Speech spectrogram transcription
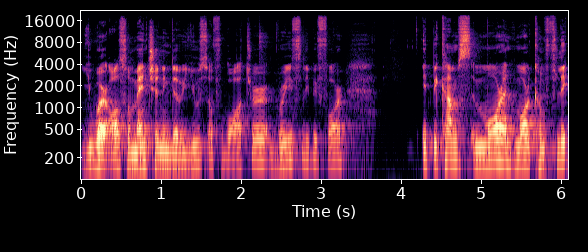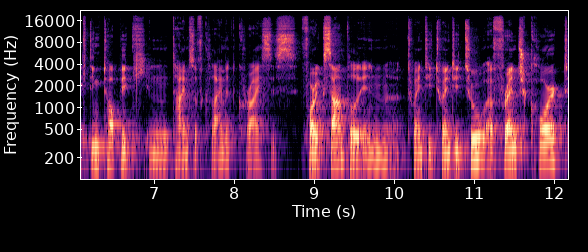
You were also mentioning the use of water briefly before. It becomes a more and more conflicting topic in times of climate crisis. For example, in 2022, a French court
